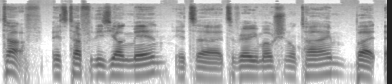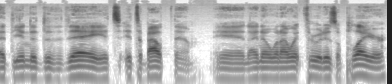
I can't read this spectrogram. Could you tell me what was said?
tough. It's tough for these young men. It's a it's a very emotional time, but at the end of the day, it's it's about them. And I know when I went through it as a player,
